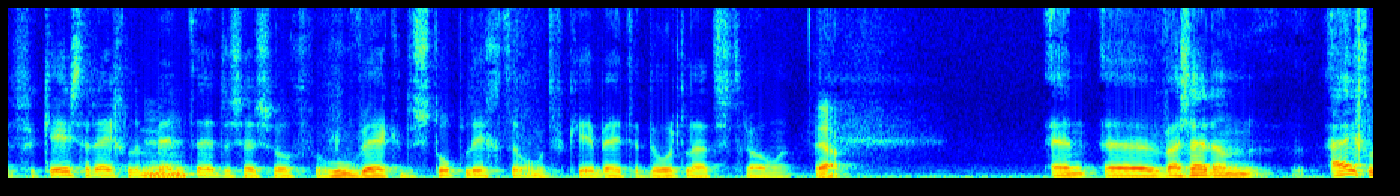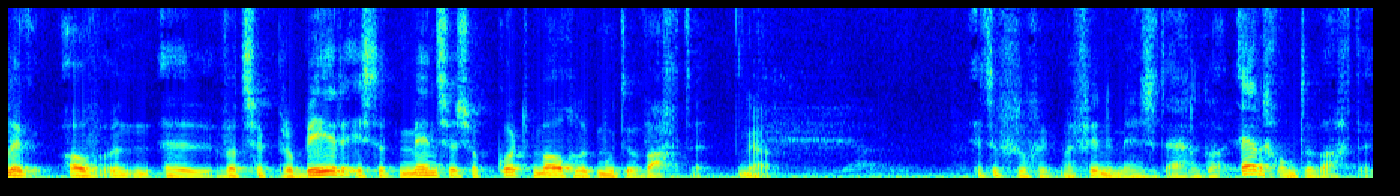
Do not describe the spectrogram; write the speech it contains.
verkeersreglementen. Mhm. Dus hij zorgt voor hoe werken de stoplichten... om het verkeer beter door te laten stromen. Ja. En eh, waar zij dan eigenlijk over... een, eh, wat zij proberen is dat mensen zo kort mogelijk moeten wachten. Ja. En toen vroeg ik, maar vinden mensen het eigenlijk wel erg om te wachten?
